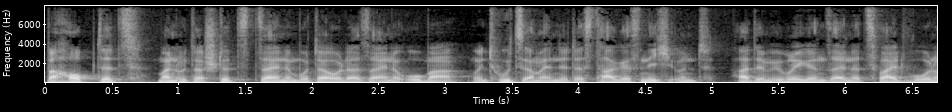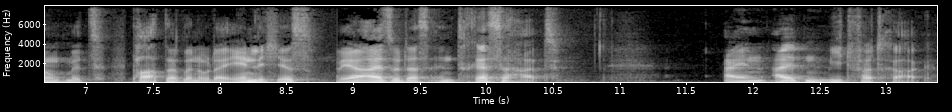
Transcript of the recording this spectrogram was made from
behauptet, man unterstützt seine Mutter oder seine Oma und tut es am Ende des Tages nicht und hat im Übrigen seine Zweitwohnung mit Partnerin oder ähnliches. Wer also das Interesse hat, einen alten Mietvertrag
